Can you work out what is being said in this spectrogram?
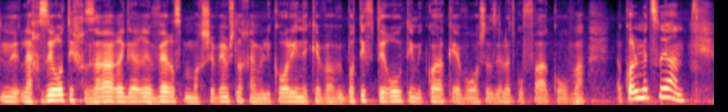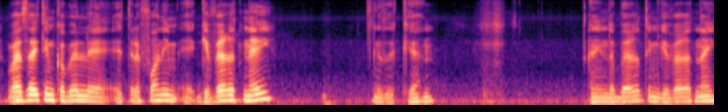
להחזיר אותי חזרה רגע רוורס במחשבים שלכם ולקרוא לי נקבה, ובוא תפטרו אותי מכל הכאב ראש הזה לתקופה הקרובה, הכל מצוין. ואז הייתי מקבל אה, טלפונים, אה, גברת ניי? כזה, כן. אני מדברת עם גברת ניי?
